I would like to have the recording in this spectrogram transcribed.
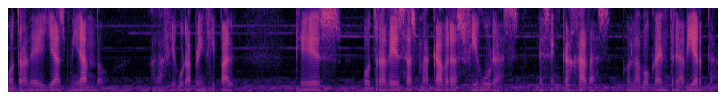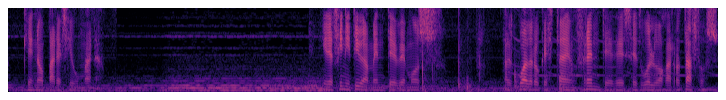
otra de ellas mirando a la figura principal, que es otra de esas macabras figuras desencajadas, con la boca entreabierta, que no parece humana. Y definitivamente vemos al cuadro que está enfrente de ese duelo a garrotazos,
